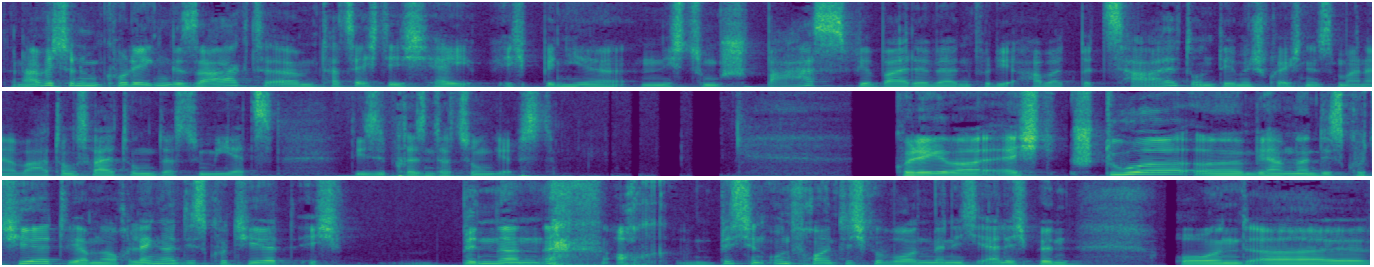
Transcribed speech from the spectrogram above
Dann habe ich zu einem Kollegen gesagt, ähm, tatsächlich, hey, ich bin hier nicht zum Spaß, wir beide werden für die Arbeit bezahlt und dementsprechend ist meine Erwartungshaltung, dass du mir jetzt diese Präsentation gibst. Der Kollege war echt stur, äh, wir haben dann diskutiert, wir haben auch länger diskutiert. Ich bin dann auch ein bisschen unfreundlich geworden, wenn ich ehrlich bin. Und äh,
